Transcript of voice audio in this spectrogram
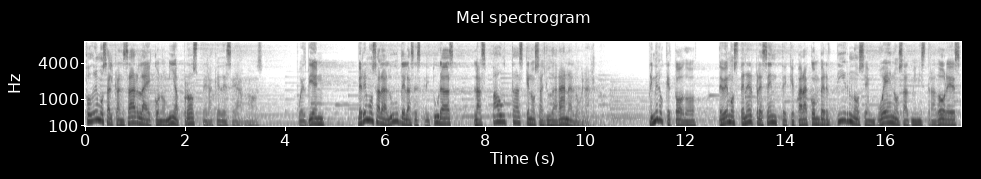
podremos alcanzar la economía próspera que deseamos. Pues bien, veremos a la luz de las Escrituras las pautas que nos ayudarán a lograrlo. Primero que todo, debemos tener presente que para convertirnos en buenos administradores,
